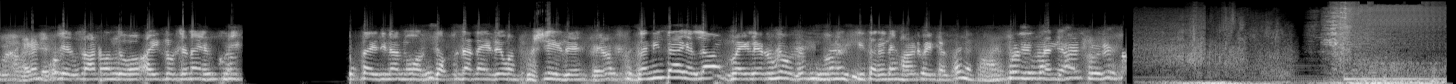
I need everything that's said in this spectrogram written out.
ನಾನು ಒಂದು ಐದ್ನೂರು ಜನ ಹೇಳ್ಕೊಂಡು ಹೋಗ್ತಾ ಇದೀನಿ ನಾನು ಒಂದು ಸಮಾಧಾನ ಇದೆ, ಒಂದು ಖುಷಿ ಇದೆ. ನನ್ನಿಂದ ಎಲ್ಲಾ ಮಹಿಳೆಯರು ಈ ತರನೇ ಮಾಡ್ಬೇಕಂತ.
